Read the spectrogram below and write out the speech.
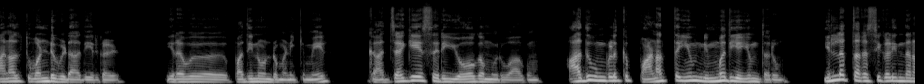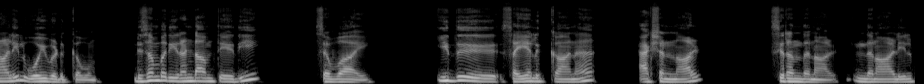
ஆனால் துவண்டு விடாதீர்கள். இரவு பதினொன்று மணிக்கு மேல் கஜகேசரி யோகம் உருவாகும். அது உங்களுக்கு பணத்தையும் நிம்மதியையும் தரும். இல்லத்தரசிகள் இந்த நாளில் ஓய்வெடுக்கவும். டிசம்பர் இரண்டாம் தேதி செவ்வாய். இது செயலுக்கான ஆக்ஷன் நாள் சிறந்த நாள். இந்த நாளில்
